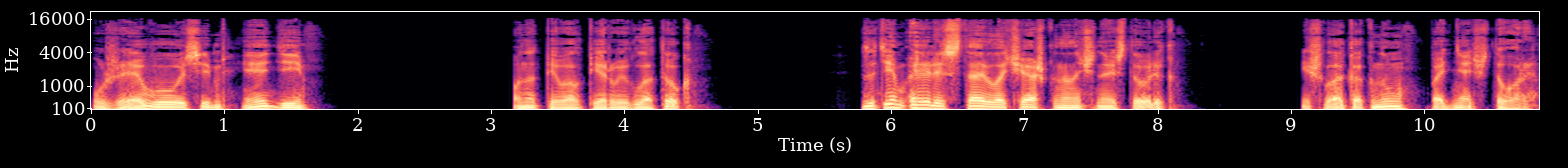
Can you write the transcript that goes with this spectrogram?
«Уже восемь, Эдди». Он отпивал первый глоток. Затем Элис ставила чашку на ночной столик и шла к окну поднять шторы.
